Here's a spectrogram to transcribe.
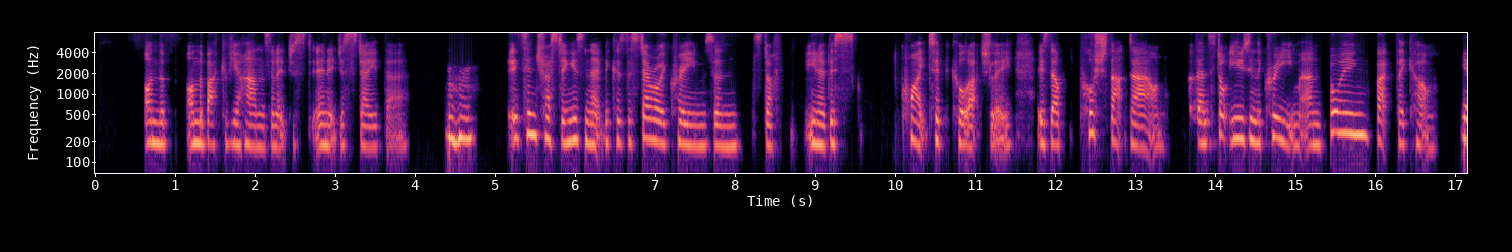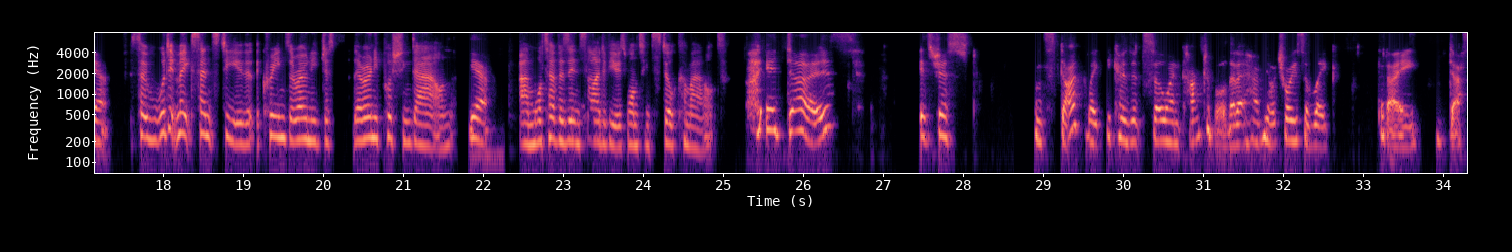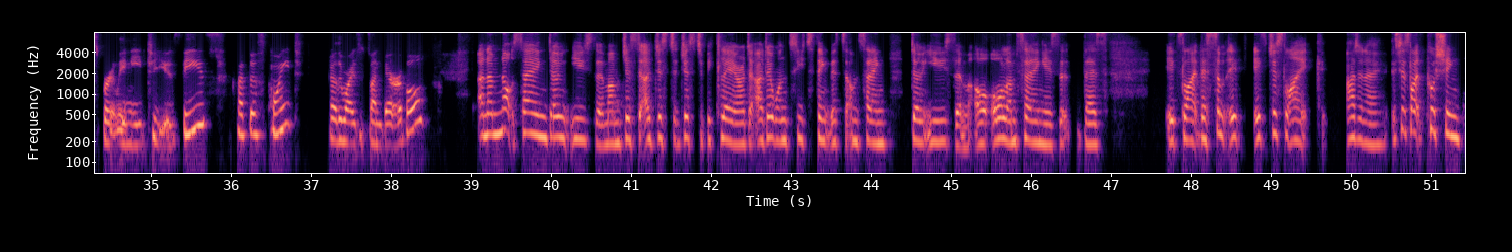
on the on the back of your hands and it just and it just stayed there. Mm-hmm. it's interesting isn't it? Because the steroid creams and stuff you know this quite typical actually is they'll push that down but then stop using the cream and boing back they come. Yeah so would it make sense to you that the creams are only just they're only pushing down yeah and whatever's inside of you is wanting to still come out it does. It's just I'm stuck, like because it's so uncomfortable that I have no choice of like that I desperately need to use these at this point. Otherwise, it's unbearable. And I'm not saying don't use them. I'm just, I just, just to be clear, i don't want you to think that I'm saying don't use them. All, all I'm saying is that there's, it's like there's some, it, it's just like I don't know. It's just like pushing,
